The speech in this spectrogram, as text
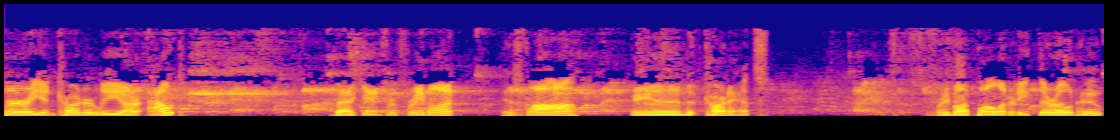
Murray and Carter Lee are out. Back in for Fremont is Vaha and Carnatz. Fremont ball underneath their own hoop.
